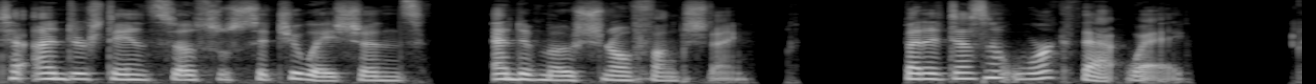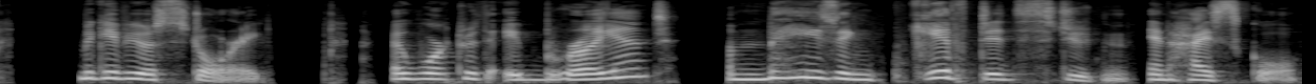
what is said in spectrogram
to understand social situations and emotional functioning. But it doesn't work that way. Let me give you a story. I worked with a brilliant, amazing, gifted student in high school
